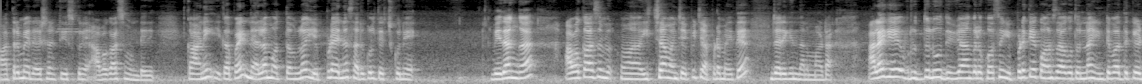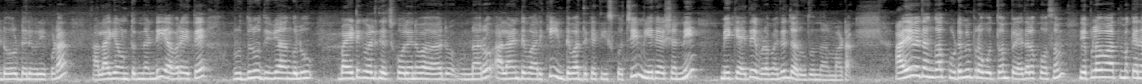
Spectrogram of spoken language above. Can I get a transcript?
మాత్రమే రేషన్ తీసుకునే అవకాశం ఉండేది. కానీ ఇకపై నెల మొత్తంలో ఎప్పుడైనా సరుకులు తెచ్చుకునే విధంగా అవకాశం ఇచ్చామని చెప్పి చెప్పడం అయితే జరిగిందనమాట అలాగే వృద్ధులు దివ్యాంగుల కోసం ఇప్పటికే కొనసాగుతున్న ఇంటి వద్దకే డోర్ డెలివరీ కూడా అలాగే ఉంటుందండి. ఎవరైతే వృద్ధులు దివ్యాంగులు బయటకు వెళ్ళి తెచ్చుకోలేని వారు ఉన్నారో అలాంటి వారికి ఇంటి వద్దకే తీసుకొచ్చి మీ రేషన్ని మీకైతే ఇవ్వడం అయితే జరుగుతుందన్నమాట. అదేవిధంగా కూటమి ప్రభుత్వం పేదల కోసం విప్లవాత్మకమైన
